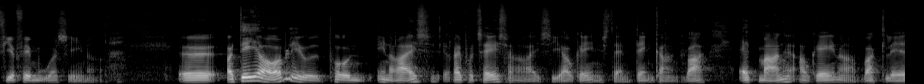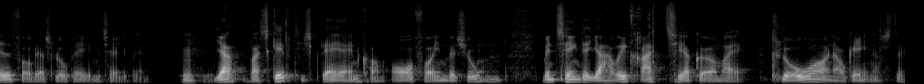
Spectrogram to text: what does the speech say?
4-5 uger senere. Øh, og det jeg oplevede på en, en rejse, reportagerejse i Afghanistan dengang, var, at mange afghanere var glade for at være sluppet af med Taliban. Mm-hmm. Jeg var skeptisk, da jeg ankom over for invasionen, men tænkte, at jeg har jo ikke ret til at gøre mig klogere end afghanerste,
